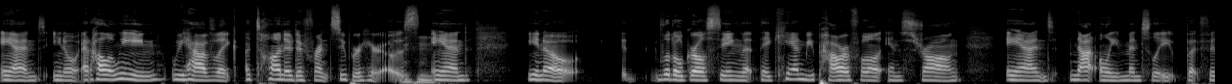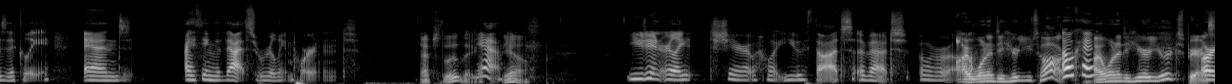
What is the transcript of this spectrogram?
And, you know, at Halloween, we have like a ton of different superheroes. And, you know, little girls seeing that they can be powerful and strong and not only mentally, but physically. And I think that that's really important. Absolutely. Yeah. Yeah. You didn't really share what you thought about overall. I wanted to hear you talk. Okay. I wanted to hear your experience. or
